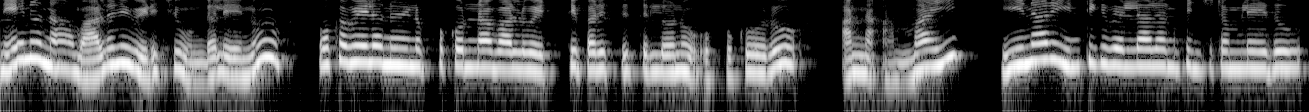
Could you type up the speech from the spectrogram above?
నేను నా వాళ్ళని విడిచి ఉండలేను. ఒకవేళ నేను ఒప్పుకున్న వాళ్ళు ఎట్టి పరిస్థితుల్లోనూ ఒప్పుకోరు అన్న అమ్మాయి ఈనాడు ఇంటికి వెళ్ళాలనిపించటం లేదు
